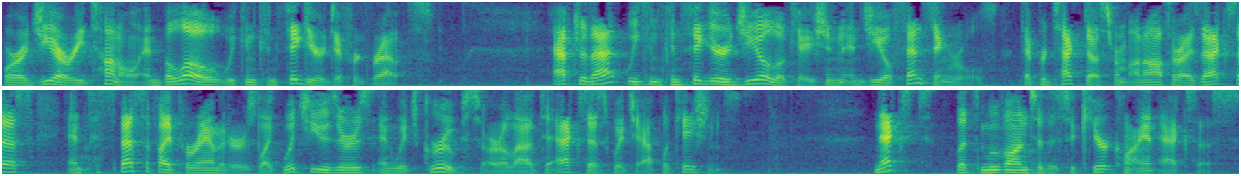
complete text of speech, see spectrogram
or a GRE tunnel, and below we can configure different routes. After that, we can configure geolocation and geofencing rules that protect us from unauthorized access and specify parameters like which users and which groups are allowed to access which applications. Next, let's move on to the secure client access.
